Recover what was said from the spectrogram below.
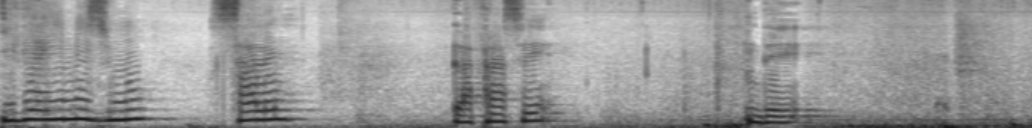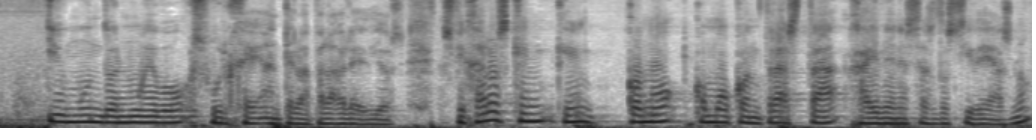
y de ahí mismo sale la frase de y un mundo nuevo surge ante la palabra de Dios. fijaros que, cómo, contrasta Haydn esas dos ideas. ¿no?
